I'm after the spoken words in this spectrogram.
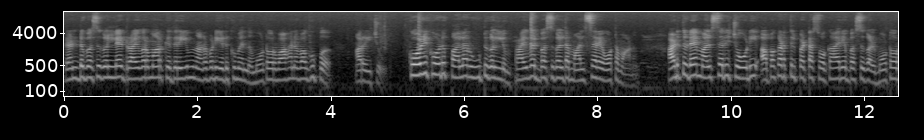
രണ്ട് ബസ്സുകളിലെ ഡ്രൈവർമാർക്കെതിരെയും നടപടിയെടുക്കുമെന്ന് മോട്ടോർ വാഹന വകുപ്പ് അറിയിച്ചു. കോഴിക്കോട് പല റൂട്ടുകളിലും പ്രൈവറ്റ് ബസ്സുകളുടെ മത്സര ഓട്ടമാണ് അടുത്തിടെ മത്സരിച്ചോടി അപകടത്തിൽപ്പെട്ട സ്വകാര്യ ബസ്സുകൾ മോട്ടോർ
